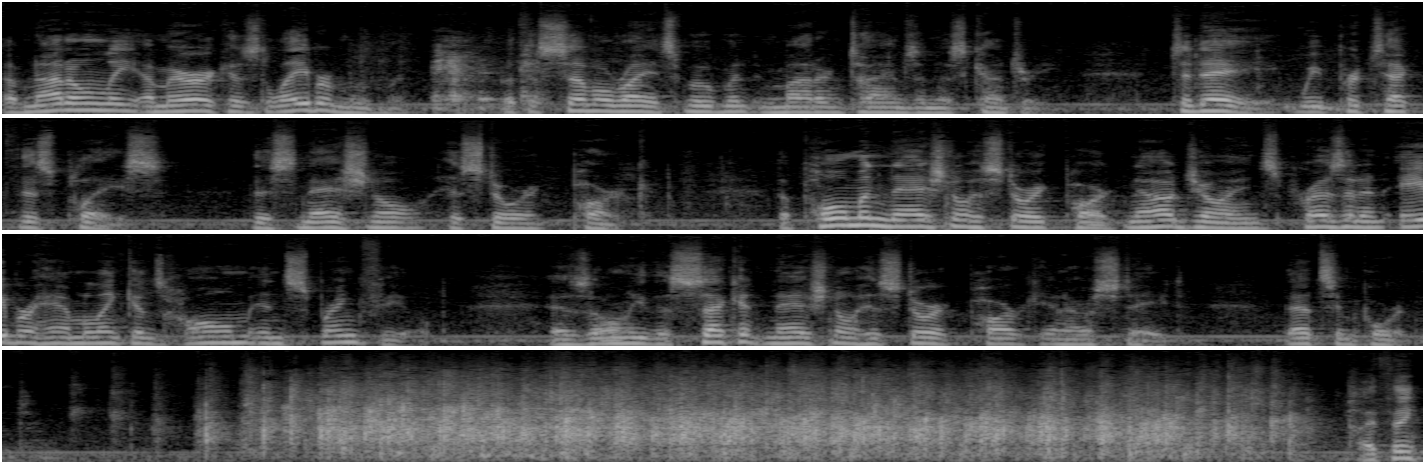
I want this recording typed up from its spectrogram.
of not only America's labor movement, but the civil rights movement in modern times in this country. Today, we protect this place, this National Historic Park. The Pullman National Historic Park now joins President Abraham Lincoln's home in Springfield as only the second National Historic Park in our state. That's important. I think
